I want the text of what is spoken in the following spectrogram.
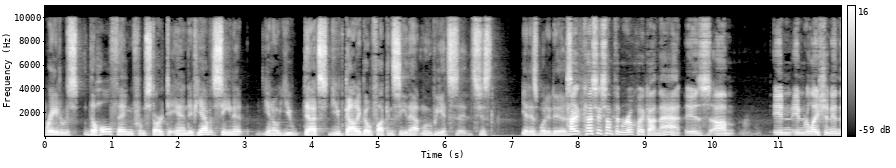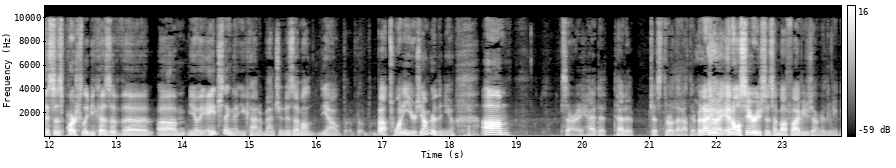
Raiders the whole thing from start to end. If you haven't seen it, you know you that's you've got to go fucking see that movie. It's it's just it is what it is. Can I, can I say something real quick on that? Is um, in in relation, and this is partially because of the um, you know the age thing that you kind of mentioned. Is I'm a, you know about 20 years younger than you. Um, sorry, had to had to just throw that out there. But anyway, in all seriousness, I'm about five years younger than you.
